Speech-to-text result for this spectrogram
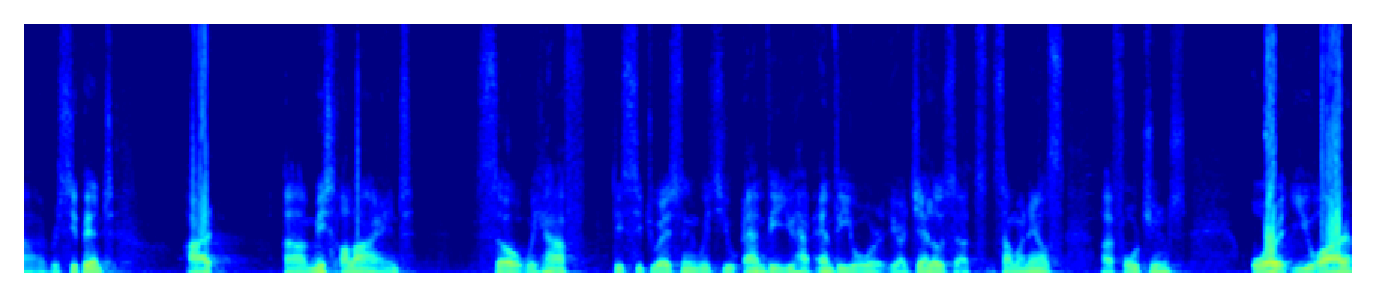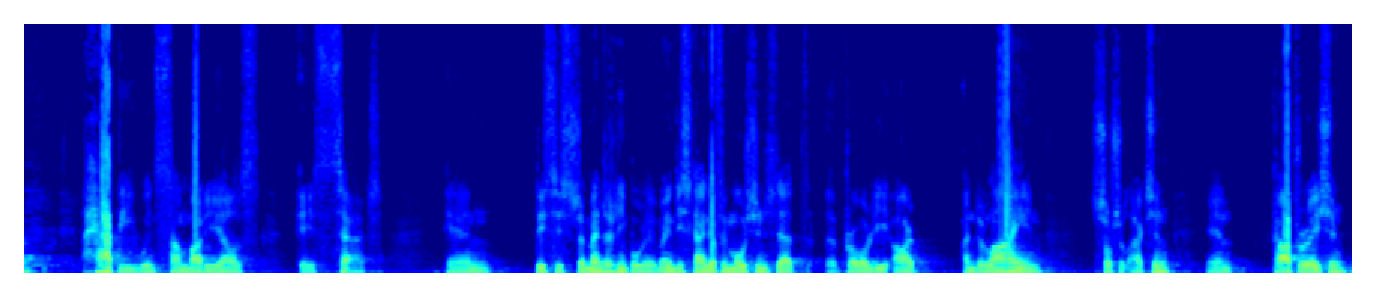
uh, recipient are uh, misaligned. So we have this situation in which you envy, you have envy or you are jealous at someone else's uh, fortunes, or you are happy when somebody else is sad. And this is tremendously important. I mean, these kind of emotions that uh, probably are underlying social action and cooperation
